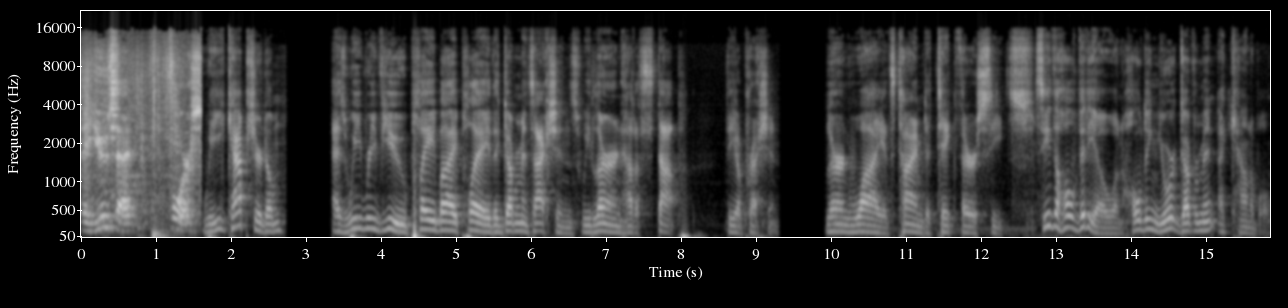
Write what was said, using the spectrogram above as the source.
they use that force. We captured them. As we review play by play the government's actions, we learn how to stop the oppression. Learn why it's time to take their seats. See the whole video on holding your government accountable.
